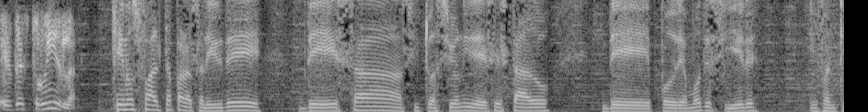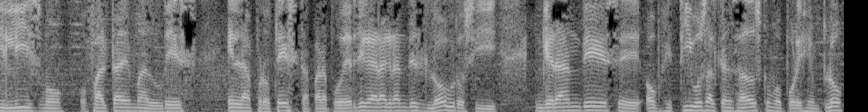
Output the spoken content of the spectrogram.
es, destruirla. ¿Qué nos falta para salir de, de esa situación y de ese estado de, podríamos decir, infantilismo o falta de madurez en la protesta para poder llegar a grandes logros y grandes eh, objetivos alcanzados como por ejemplo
